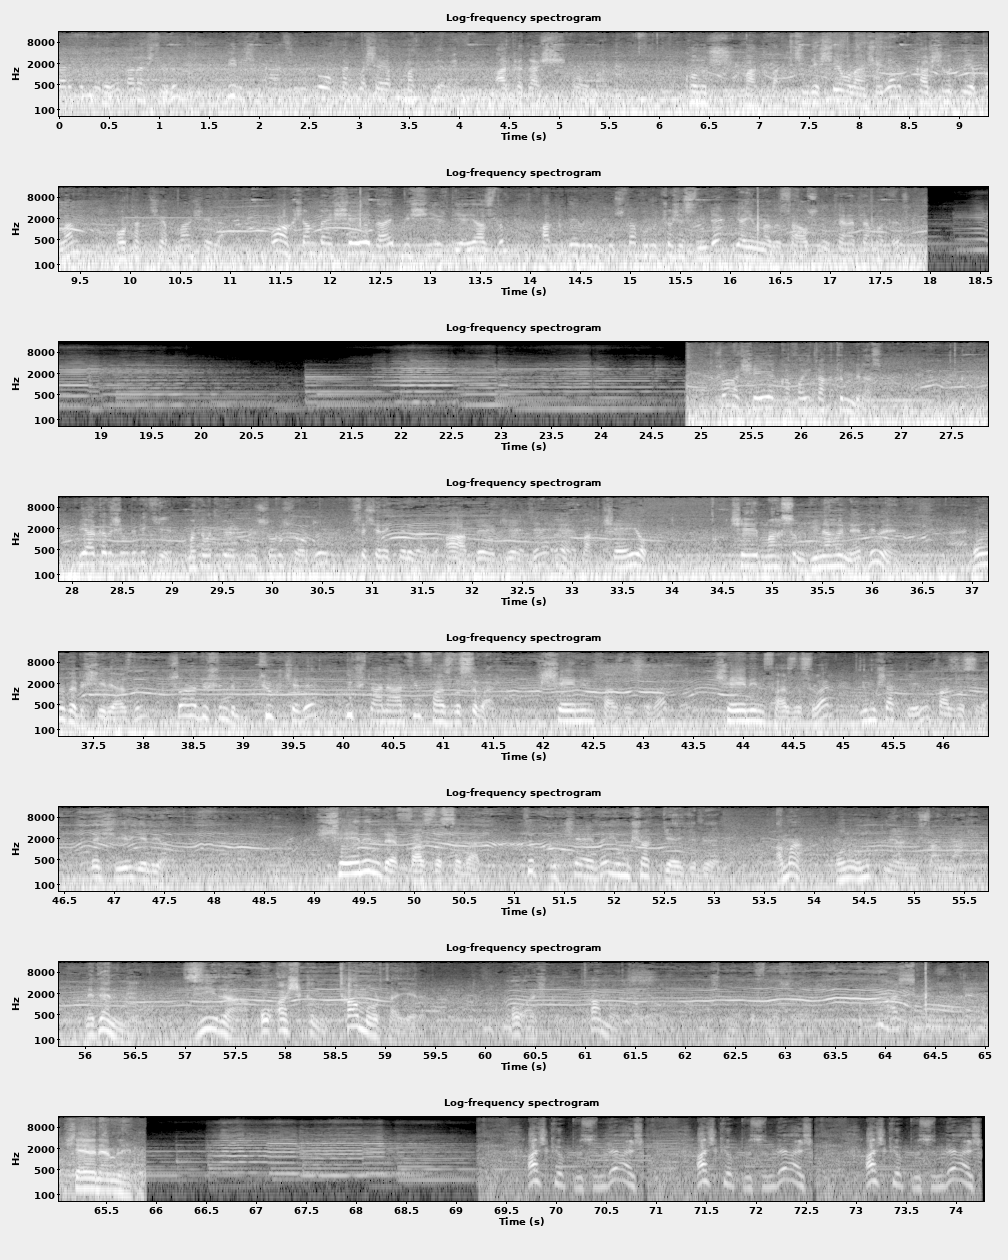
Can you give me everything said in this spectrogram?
karşı hareket ne demek? Araştırdım. Bir işi karşılıklı ortaklaşa yapmak demek. Arkadaş olmak, konuşmak. Bak içinde şey olan şeyler karşılıklı yapılan, ortaklaşa yapılan şeyler. O akşam ben şeye dair bir şiir diye yazdım. Hakkı Devrim Usta bunu köşesinde yayınladı sağ olsun. internetten bakarız. Sonra şeye kafayı taktım biraz. Bir arkadaşım dedi ki matematik öğretmeni soru sordu. Seçenekleri verdi. A, B, C, D, E. Bak Ç yok. Ç mahzun günahı ne değil mi? Onu da bir şiir yazdım. Sonra düşündüm. Türkçe'de üç tane harfin fazlası var. Ş'nin fazlası var. Ç'nin fazlası var. Yumuşak G'nin fazlası var. Ve şiir geliyor. Ş'nin de fazlası var. Tıpkı Ç ve yumuşak G gibi. Ama onu unutmuyor insanlar. Neden mi? Zira o aşkın tam orta yeri. O aşkın tam orta yeri. Aşkın ortasında şey var. Aşk. Şey önemli. Aşk köprüsünde aşk. Aşk köprüsünde aşk. Aşk köprüsünde aşk.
